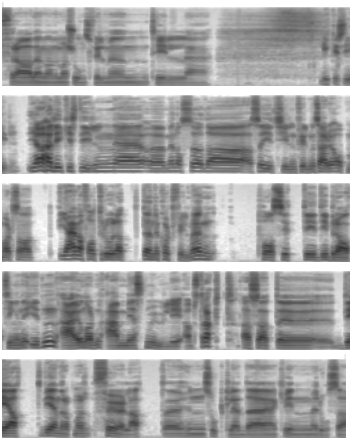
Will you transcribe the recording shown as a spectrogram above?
fra denne animasjonsfilmen til uh, Liker stilen? Ja, liker stilen, men også da altså I Utkilen-filmen så er det jo åpenbart sånn at jeg i hvert fall tror at denne kortfilmen på sitt, de, de, bra tingene i den, er jo når den er mest mulig abstrakt. Altså at uh, det at vi ender opp med å føle at uh, hun sortkledde kvinnen med rosa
